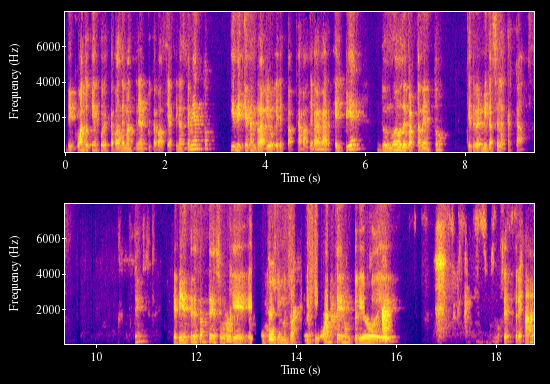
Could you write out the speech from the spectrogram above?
De cuánto tiempo eres capaz de mantener tu capacidad de financiamiento y de qué tan rápido eres capaz de pagar el pie de un nuevo departamento que te permita hacer las cascadas. ¿Sí? Es bien interesante eso porque es una gigante en un periodo de, no sé, tres años,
